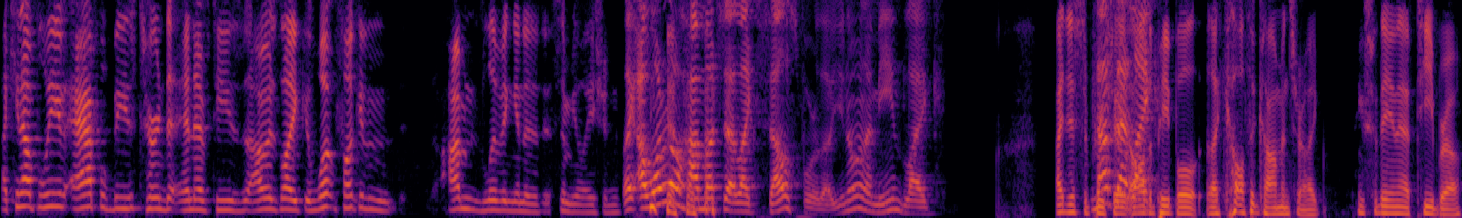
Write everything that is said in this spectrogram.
I cannot believe Applebee's turned to NFTs. I was like, what fucking. I'm living in a simulation. like I want to know how much that like sells for though. You know what I mean? Like I just appreciate that, all the people. Like all the comments are like, "Thanks for the NFT, bro."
